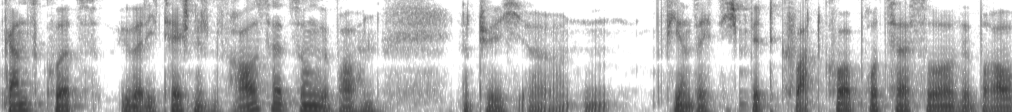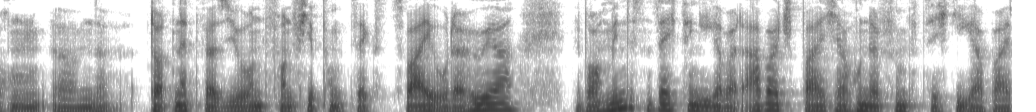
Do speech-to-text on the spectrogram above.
ganz kurz über die technischen Voraussetzungen. Wir brauchen natürlich äh, 64-Bit Quad-Core-Prozessor. Wir brauchen ähm, eine .NET-Version von 4.62 oder höher. Wir brauchen mindestens 16 GB Arbeitsspeicher, 150 GB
